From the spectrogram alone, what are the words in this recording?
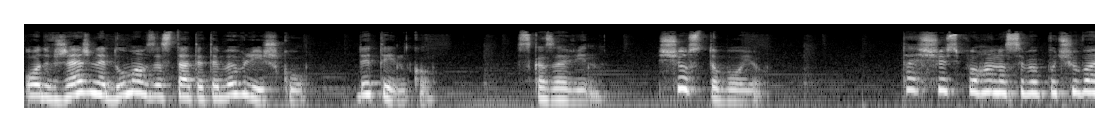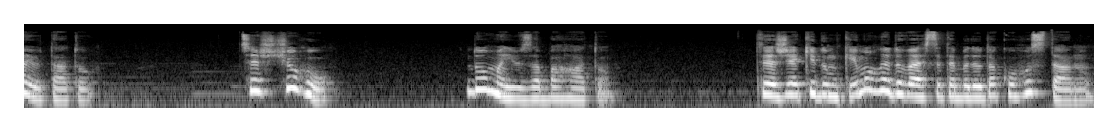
от вже ж не думав застати тебе в ліжку, дитинко, сказав він. Що з тобою? Та щось погано себе почуваю, тату. Це ж чого? Думаю, забагато. Це ж які думки могли довести тебе до такого стану?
